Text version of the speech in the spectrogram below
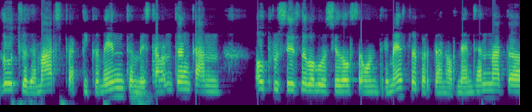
12 de març pràcticament. També estaven tancant el procés d'avaluació del segon trimestre, per tant els nens han anat a,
